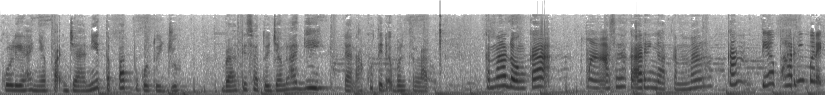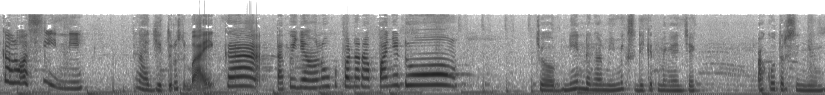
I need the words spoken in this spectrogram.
kuliahnya Pak Jani tepat pukul 7. Berarti satu jam lagi, dan aku tidak boleh telat. Kenal dong kak Masa Kak Ari nggak kenal? Kan tiap hari mereka lewat sini Ngaji terus baik kak Tapi jangan lupa penerapannya dong Jawab Nin dengan mimik sedikit mengejek. Aku tersenyum.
